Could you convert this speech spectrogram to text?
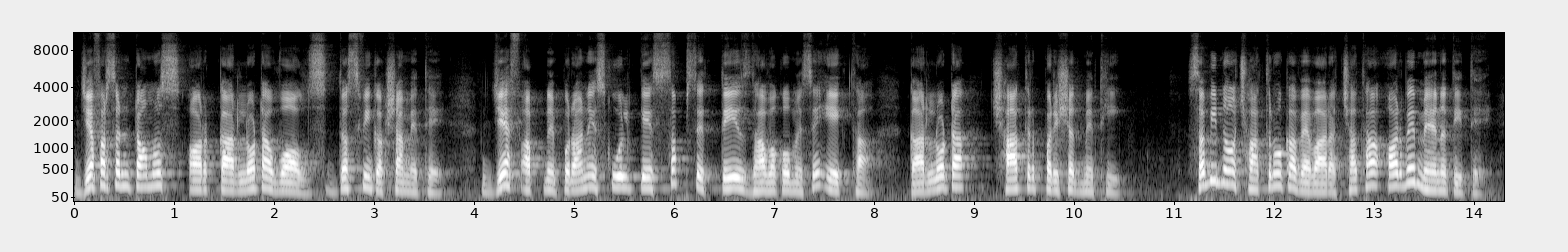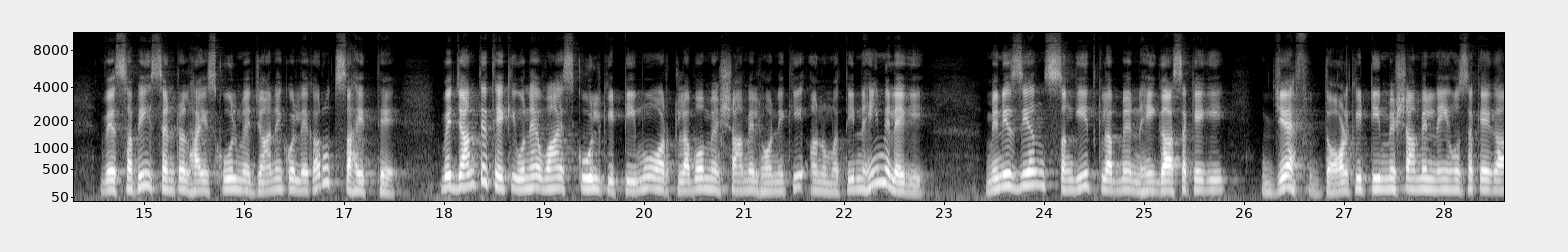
जेफरसन टॉमस और कार्लोटा वॉल्स दसवीं कक्षा में थे। जेफ अपने पुराने स्कूल के सबसे तेज धावकों में से एक था। कार्लोटा छात्र परिषद में थी। सभी नौ छात्रों का व्यवहार अच्छा था और वे मेहनती थे। वे सभी सेंट्रल हाई स्कूल में जाने को लेकर उत्साहित थे। वे जानते थे कि उन्हें वहाँ स्कूल की टीमों और क्लबों में शामिल होने की अनुमति नहीं मिलेगी। मिनिजियन संगीत क्लब में नहीं गा सकेगी। जेफ दौड़ की टीम में शामिल नहीं हो सकेगा।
